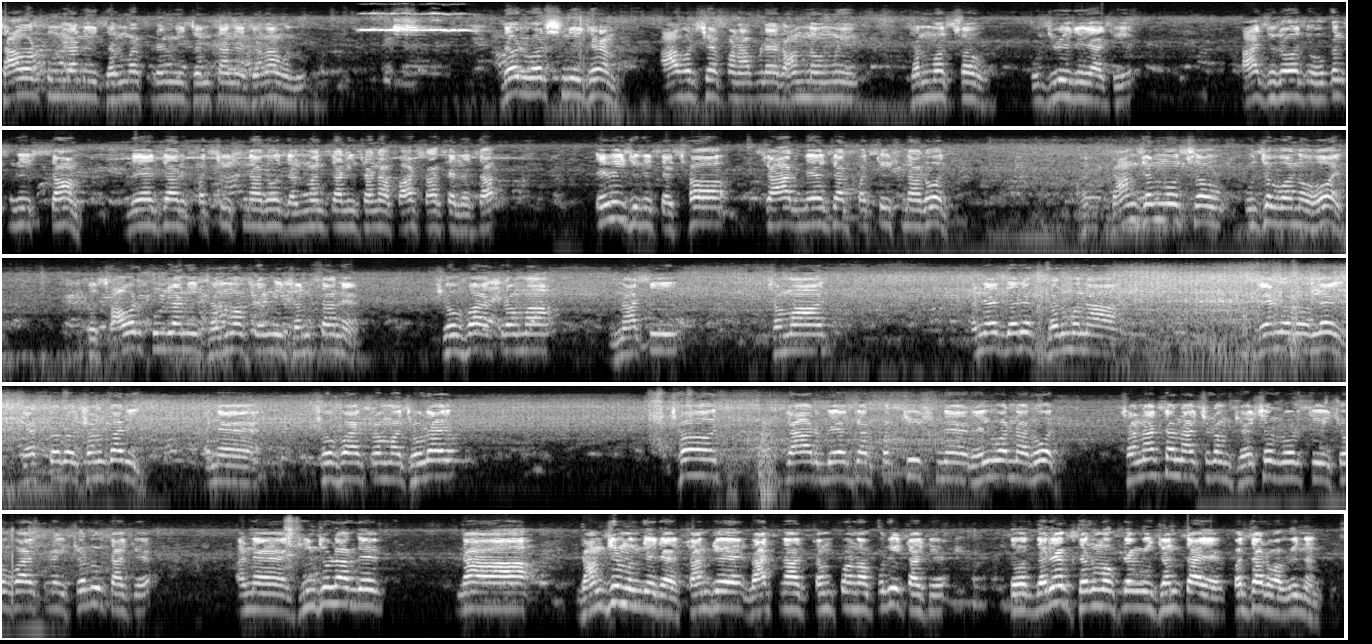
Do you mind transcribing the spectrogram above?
સાવરકુંડલાની ધર્મપ્રેમી જનતાને જણાવેલું, દર વર્ષની જેમ આ વર્ષે પણ આપણે રામનવમી જન્મોત્સવ ઉજવી રહ્યા છીએ. આજ રોજ ઓગણત્રીસ ત્રણ બે હજાર પચીસના રોજ હનુમાન ચાલીસાના પાઠ રાખેલ હતા એવી જ રીતે છ ચાર બે હજાર પચીસના રોજ રામ જન્મોત્સવ ઉજવવાનો હોય તો સાવરકુંડલાની ધર્મપ્રેમી જનતાને શોભાયાત્રામાં જ્ઞાતિ સમાજ અને દરેક ધર્મના બેનરો લઈ ટ્રેક્ટરો શણગારી અને શોભાયાત્રામાં જોડાય. છ ચાર બે હજાર પચીસને રવિવારના રોજ સનાતન આશ્રમ જયસર રોડથી શોભાયાત્રા શરૂ છે અને ઝીંઝુડા ગેટના રામજી મંદિરે સાંજે રાતના સંપૂર્ણ પૂરી થશે તો દરેક ધર્મપ્રેમી જનતાએ પધારવા વિનંતી.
